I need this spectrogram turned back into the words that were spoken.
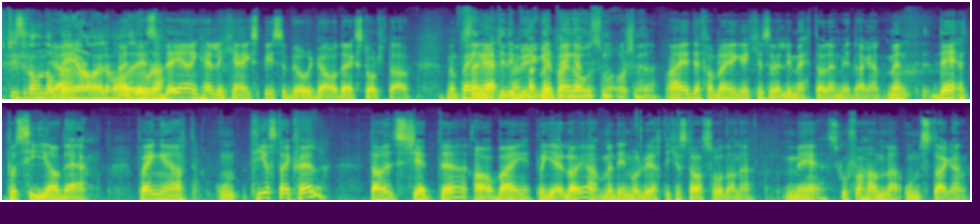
Spiser kanapeer, ja, da, eller hva Nei, dere gjorde? Det gjør jeg heller ikke. Jeg spiser burger, og det er jeg stolt av. Men poenget, Serverte de burger på en årsmiddag? Nei, derfor ble jeg ikke så veldig mett av den middagen. Men det, på sida av det Poenget er at tirsdag kveld der skjedde arbeid på Jeløya, men det involverte ikke statsrådene. Vi skulle forhandle onsdagen.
